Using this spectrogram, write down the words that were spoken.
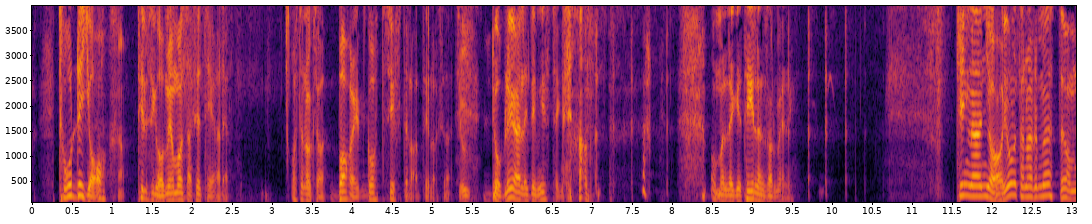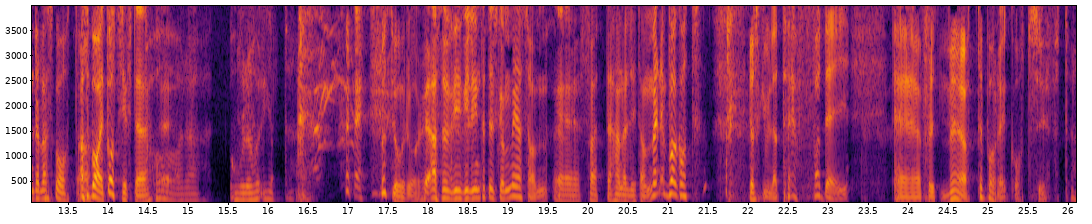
trodde jag Ja. tills igår, men jag måste acceptera det. Och sen också, bara ett gott syfte lade han till också. Jo. Då blir jag lite misstänksam. Om man lägger till en sån mening. Kring när jag och Jonathan hade möte om Della Sport, alltså bara ett gott syfte. Bara oroa inte. Inte oroa Alltså vi vill inte att du ska vara med som, eh, för att det handlar lite om, men det är bara gott. Jag skulle vilja träffa dig eh, för ett möte bara i gott syfte.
